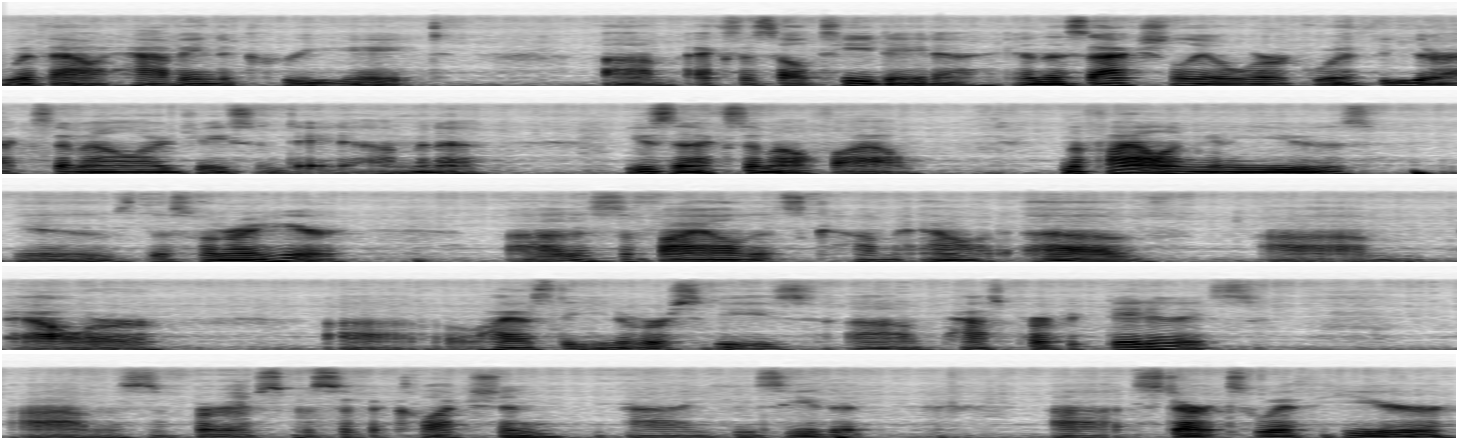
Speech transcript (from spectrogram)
without having to create um, XSLT data. And this actually will work with either XML or JSON data. I'm going to use an XML file. And the file I'm going to use is this one right here. Uh, this is a file that's come out of um, our uh, Ohio State University's uh, Past Perfect database. Um, this is for a specific collection. Uh, you can see that uh, it starts with here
